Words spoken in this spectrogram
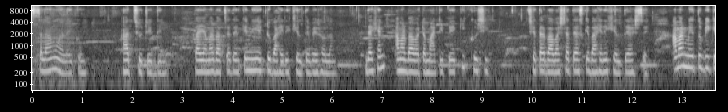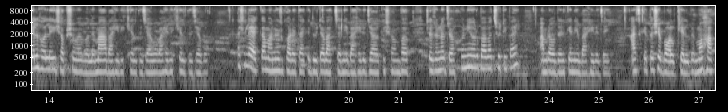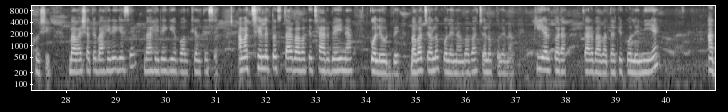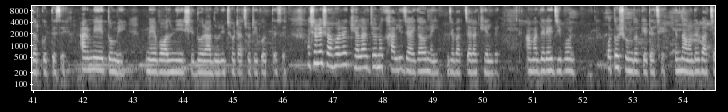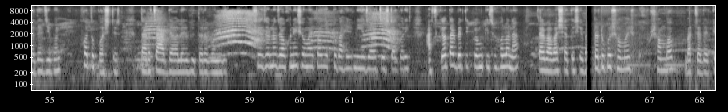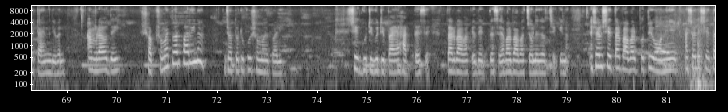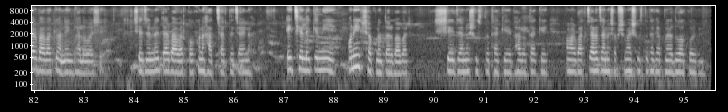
আসসালামু আলাইকুম। আজ ছুটির দিন, তাই আমার বাচ্চাদেরকে নিয়ে একটু বাইরে খেলতে বের হলাম। দেখেন, আমার বাবাটা মাটি পেয়ে কি খুশি। সে তার বাবার সাথে আজকে বাইরে খেলতে আসছে। আমার মেয়ে তো বিকেল হলেই সবসময় বলে, মা বাহিরে খেলতে যাব বাহিরে খেলতে যাব। আসলে একা মানুষ ঘরে থাকে, দুইটা বাচ্চা নিয়ে বাহিরে যাওয়া কি সম্ভব? সেজন্য যখনই ওর বাবা ছুটি পায়, আমরা ওদেরকে নিয়ে বাহিরে যাই। আজকে তো সে বল খেলবে, মহা খুশি। বাবার সাথে বাহিরে গেছে, বাহিরে গিয়ে বল খেলতেছে। আমার ছেলে তো তার বাবাকে ছাড়বেই না, কোলে উঠবে। বাবা, চলো কোলে নাও, বাবা, চলো কোলে নাও। কী আর করা? তার বাবা তাকে কোলে নিয়ে আদর করতেছে। আর মেয়ে তো মেয়ে। মেয়ে বল নিয়ে এসে দৌড়াদৌড়ি, ছোটাছুটি করতেছে। আসলে শহরে খেলার জন্য খালি জায়গাও নেই যে বাচ্চারা খেলবে। আমাদের এই জীবন কত সুন্দর কেটেছে। কিন্তু আমাদের বাচ্চাদের জীবন কত কষ্টের। তারা চার দেওয়ালের ভিতরে বন্দি। সেজন্য যখনই সময় পাই একটু বাহিরে নিয়ে যাওয়ার চেষ্টা করি। আজকেও তার ব্যতিক্রম কিছু হলো না। তার বাবার সাথে সে যতটুকু সময় সম্ভব বাচ্চাদেরকে টাইম দিবেন। আমরাও দেই। সব সময় তো আর পারি না। যতটুকু সময় পারি। সে গুটি গুটি পায়ে হাঁটতেছে। তার বাবাকে দেখতেছে, আবার বাবা চলে যাচ্ছে কিনা। আসলে সে তার বাবার প্রতি অনেক, আসলে সে তার বাবাকে অনেক ভালোবাসে। সেজন্যই তার বাবার কখনো হাত ছাড়তে চায় না। এই ছেলেকে নিয়ে অনেক স্বপ্ন তার বাবার। সে যেন সুস্থ থাকে, ভালো থাকে। আমার বাচ্চারা যেন সবসময় সুস্থ থাকে, আপনারা দোয়া করবেন।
